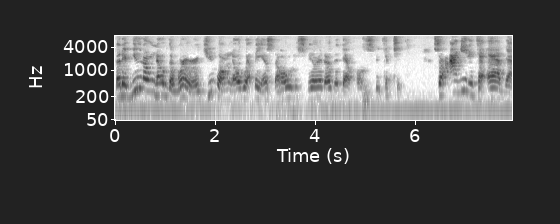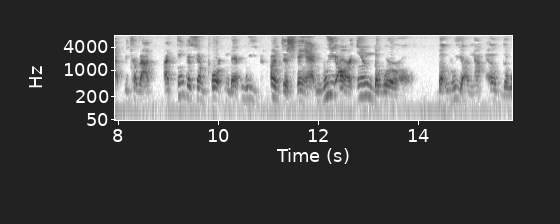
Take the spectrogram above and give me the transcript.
But if you don't know the words, you won't know whether it's the Holy Spirit or the devil speaking to you. So I needed to add that because I, I think it's important that we understand we are in the world, but we are not of the world.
